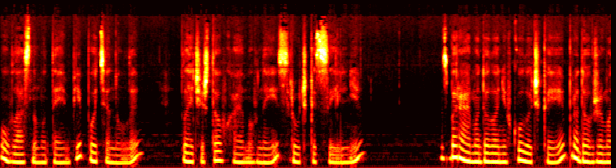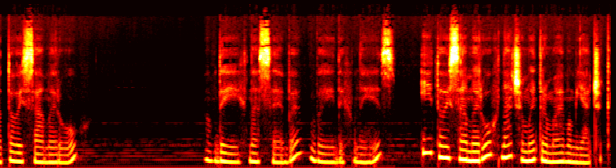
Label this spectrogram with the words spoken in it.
У власному темпі потягнули, плечі штовхаємо вниз, ручки сильні. Збираємо долоні в кулочки, продовжуємо той самий рух. Вдих на себе, видих вниз. І той самий рух, наче ми тримаємо м'ячики.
